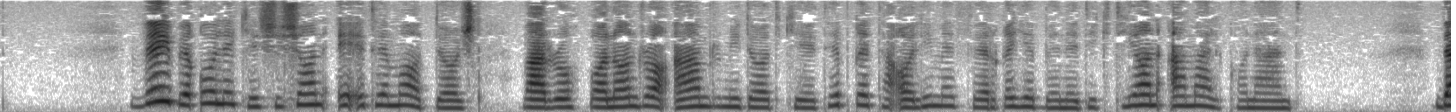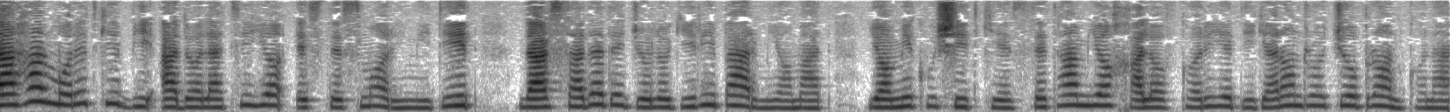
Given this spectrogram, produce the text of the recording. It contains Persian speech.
وی به قول کشیشان اعتماد داشت و رهبانان را امر می‌داد که طبق تعالیم فرقه بندیکتیان عمل کنند. در هر مورد که بیعدالتی یا استثماری می‌دید در صدد جلوگیری برمیآمد یا میکوشید که ستم یا خلافکاری دیگران را جبران کند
